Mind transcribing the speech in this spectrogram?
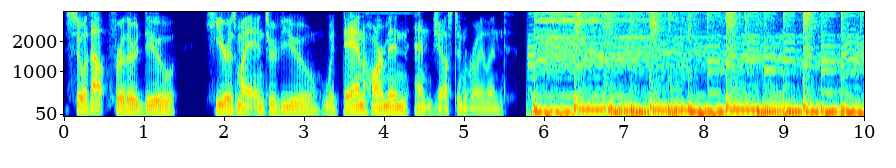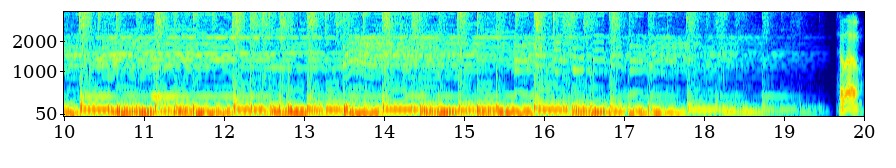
So, without further ado, here is my interview with Dan Harmon and Justin Roiland. Hello.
